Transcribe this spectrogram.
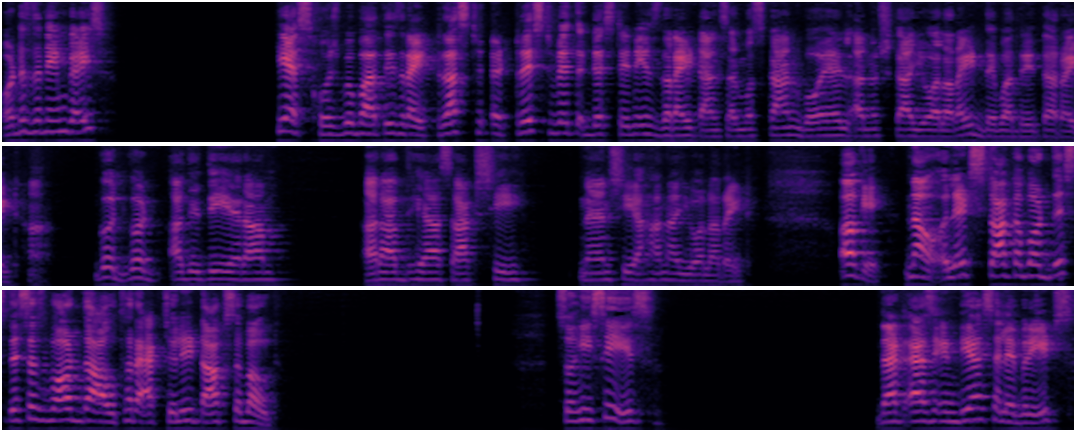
What is the name guys? Yes, Khushbu Bhat is right. Trust, uh, tryst with destiny is the right answer. Muskan, Goel, Anushka, you all are right. Devadrita, right. Huh. Good, good. Aditi, Aram, Aradhya, Sakshi, Nancy, Ahana, you all are right. Okay, now let's talk about this. This is what the author actually talks about. So he says that as India celebrates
